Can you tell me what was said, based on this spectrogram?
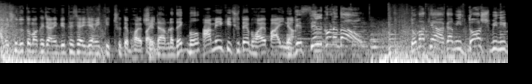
আমি শুধু তোমাকে জানিয়ে দিতে চাই যে আমি কিচ্ছুতে ভয় পাই সেটা না। আমরা দেখব। আমি কিছুতে ভয় পাই না। ওকে সিল করে দাও। তোমাকে আগামী 10 মিনিট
